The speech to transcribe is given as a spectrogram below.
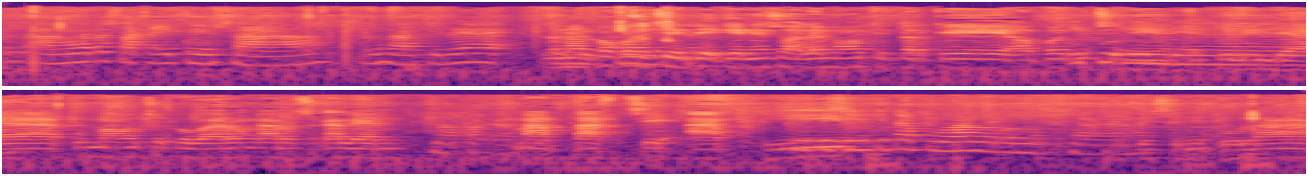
Terus anget terus kayak desa, terus akhirnya Kenapa kok jendek kene soalnya mau diterke apa Ibu Linda. Ibu Linda. Aku mau jaga warung karo sekalian Mapak mapak si Di Abi. sini kita pulang ke pemirsa. Di sini pulang.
